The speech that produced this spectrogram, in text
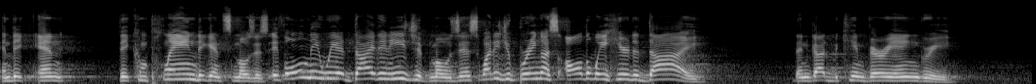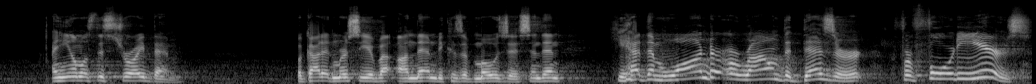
And they, and they complained against Moses. If only we had died in Egypt, Moses. Why did you bring us all the way here to die? Then God became very angry and he almost destroyed them. But God had mercy on them because of Moses. And then he had them wander around the desert for 40 years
